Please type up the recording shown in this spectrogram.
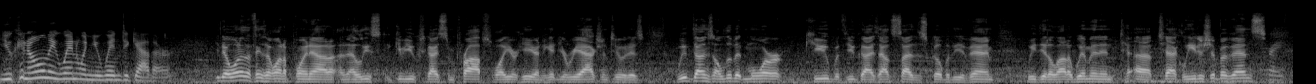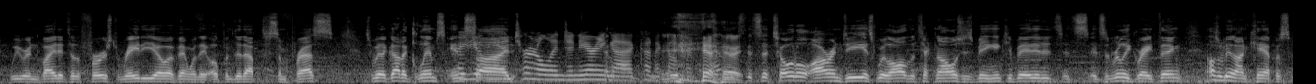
You can only win when you win together. You know, one of the things I want to point out, and at least give you guys some props while you're here and get your reaction to it is, we've done a little bit more CUBE with you guys outside of the scope of the event. We did a lot of women in uh, tech leadership events. Great. We were invited to the first radio event where they opened it up to some press. So we got a glimpse inside. internal engineering uh, kind of conference. it's, it's, a total R&D, it's where all the technology is being incubated. It's, it's, it's a really great thing. Also being on campus.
